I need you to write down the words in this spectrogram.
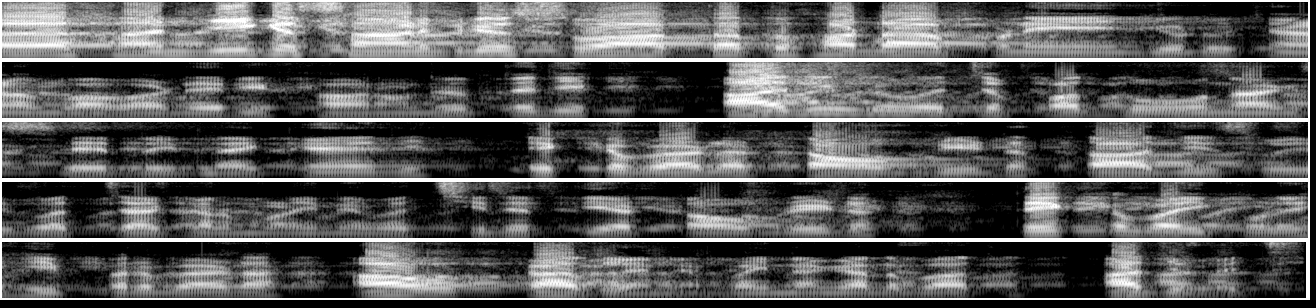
ਹਾਂਜੀ ਕਿਸਾਨ ਵੀਰੋ ਸਵਾਗਤ ਹੈ ਤੁਹਾਡਾ ਆਪਣੇ YouTube channel Baba dairy farm ਦੇ ਉੱਤੇ ਜੀ। ਅੱਜ ਦੀ ਵੀਡੀਓ ਵਿੱਚ ਆਪਾਂ ਦੋ ਨਗ ਸੇਲ ਲਈ ਲੈ ਕੇ ਆਏ ਜੀ। ਇੱਕ ਬੈਡ ਟੌਪ ਬਰੀਡ ਤਾਜੀ ਸੂਈ ਬੱਚਾ ਕਰਮ ਵਾਲੀ ਨੇ ਬੱਚੀ ਦਿੱਤੀ ਹੈ ਟੌਪ ਬਰੀਡ ਤੇ ਇੱਕ ਬਾਈ ਕੋਲੇ ਹੀਪਰ ਬੈਡ ਆਓ ਕਰ ਲੈਨੇ ਬਾਈ ਨਾਲ ਗੱਲਬਾਤ ਅੱਜ ਵਿੱਚ।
